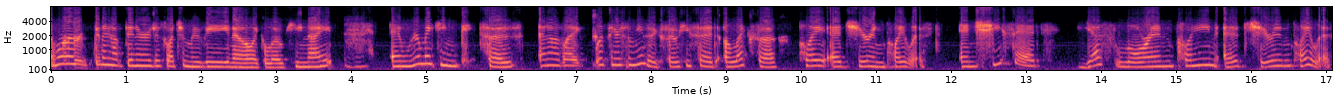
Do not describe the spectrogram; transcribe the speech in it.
And we're gonna have dinner, just watch a movie, you know, like a low key night. And we're making pizzas, and I was like, "Let's hear some music." So he said, "Alexa, play Ed Sheeran playlist," and she said, "Yes, Lauren, playing Ed Sheeran playlist."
